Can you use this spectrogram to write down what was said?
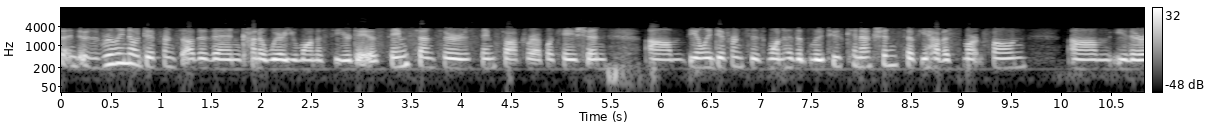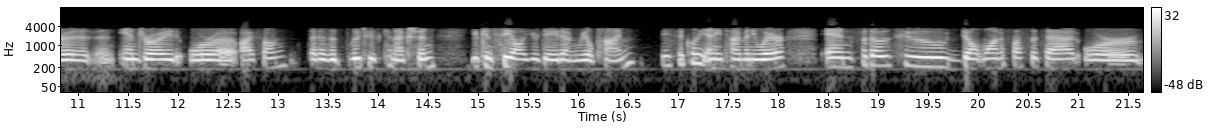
there's really no difference other than kind of where you want to see your data. Same sensors, same software application. Um, the only difference is one has a Bluetooth connection. So if you have a smartphone, um, either a, an Android or an iPhone that has a Bluetooth connection, you can see all your data in real time, basically, anytime, anywhere. And for those who don't want to fuss with that or,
